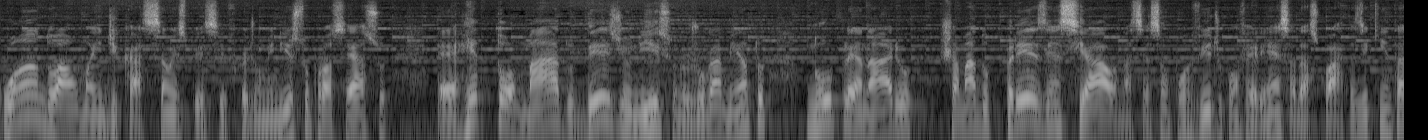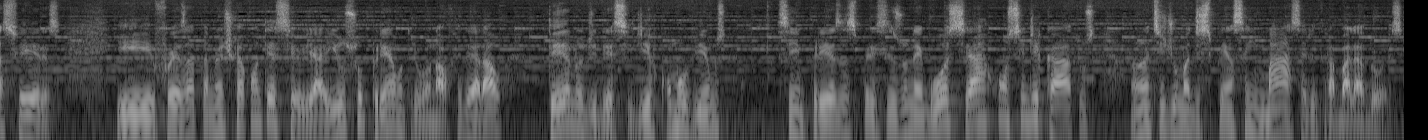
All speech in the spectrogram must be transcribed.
Quando há uma indicação específica de um ministro, o processo é retomado desde o início no julgamento no plenário chamado presencial, na sessão por videoconferência das quartas e quintas-feiras. E foi exatamente o que aconteceu. E aí o Supremo Tribunal Federal, tendo de decidir, como vimos, se empresas precisam negociar com sindicatos antes de uma dispensa em massa de trabalhadores.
